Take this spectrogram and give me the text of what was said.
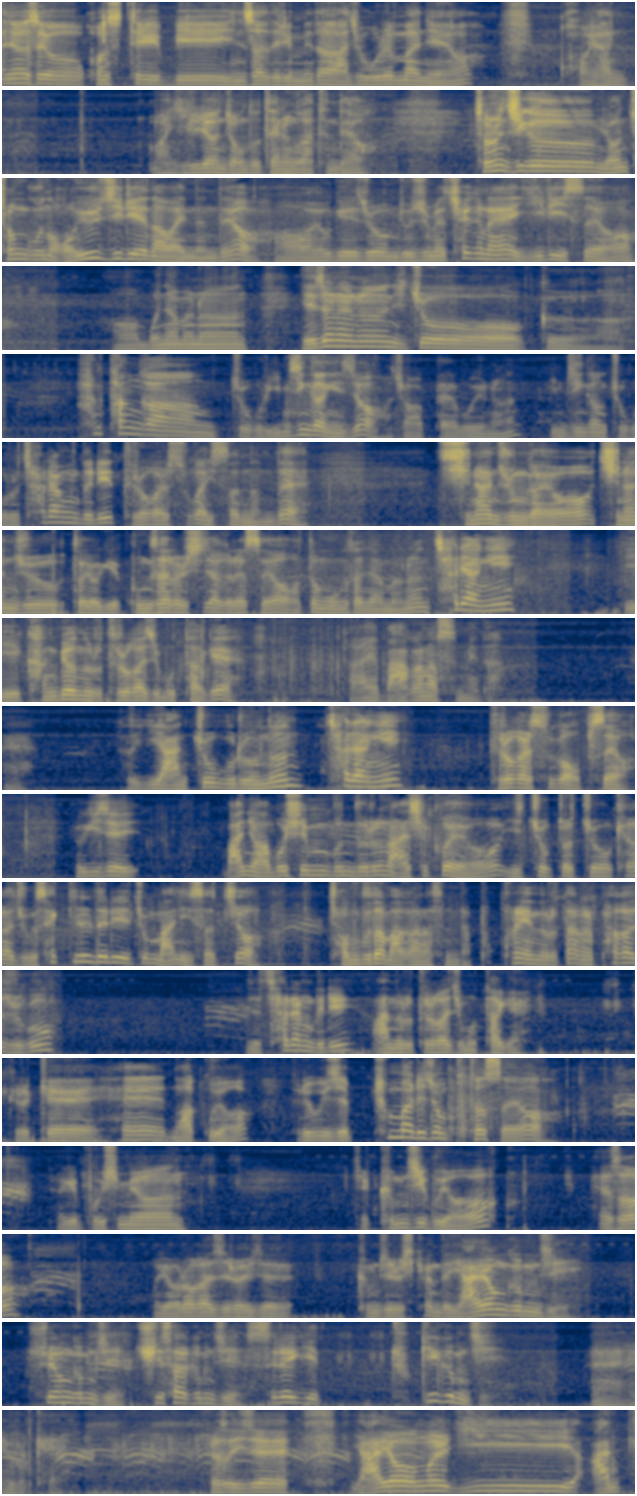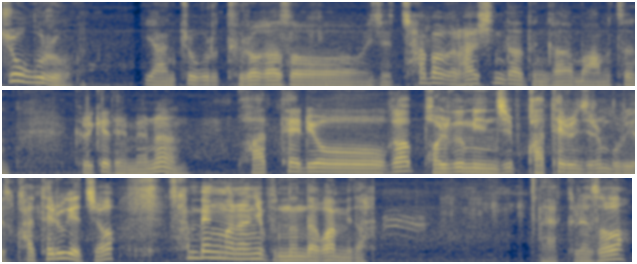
안녕하세요. 권스트립이 인사드립니다. 아주 오랜만이에요. 거의 한, 한 1년 정도 되는 것 같은데요. 저는 지금 연천군 어유지리에 나와 있는데요. 어, 여기 좀 요즘에 최근에 일이 있어요. 어, 뭐냐면은 예전에는 이쪽 그 한탄강 쪽으로 임진강이죠. 저 앞에 보이는 임진강 쪽으로 차량들이 들어갈 수가 있었는데 지난주인가요? 지난주부터 여기 공사를 시작을 했어요. 어떤 공사냐면은 차량이 이 강변으로 들어가지 못하게 아예 막아놨습니다. 예. 그래서 이 안쪽으로는 차량이 들어갈 수가 없어요. 여기 이제 많이 와보신 분들은 아실 거예요. 이쪽 저쪽 해가지고 새길들이 좀 많이 있었죠. 전부 다 막아놨습니다. 포크레인으로 땅을 파가지고 이제 차량들이 안으로 들어가지 못하게 그렇게 해 놨고요. 그리고 이제 푯말이 좀 붙었어요. 여기 보시면 이제 금지구역 해서 뭐 여러 가지를 이제 금지를 시켰는데 야영 금지, 수영 금지, 취사 금지, 쓰레기 투기 금지, 예, 이렇게. 그래서 이제 야영을 이 안쪽으로 이 안쪽으로 들어가서 이제 차박을 하신다든가 뭐 아무튼 그렇게 되면은 과태료가 벌금인지 과태료인지는 모르겠어. 과태료겠죠. 300만 원이 붙는다고 합니다. 예, 그래서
